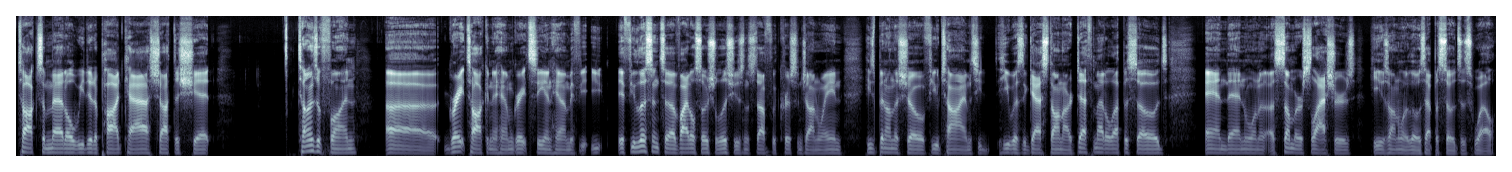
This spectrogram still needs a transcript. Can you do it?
talk some metal. We did a podcast, shot the shit, tons of fun. Uh, great talking to him. Great seeing him. If you, you, if you listen to Vital Social Issues and stuff with Chris and John Wayne, he's been on the show a few times. He he was a guest on our death metal episodes, and then one of Summer Slashers. He's on one of those episodes as well.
